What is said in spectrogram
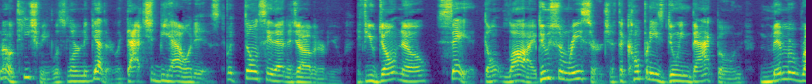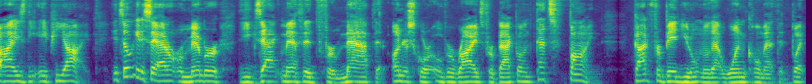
don't know, teach me. Let's learn together. Like that should be how it is. But don't say that in a job interview. If you don't know, say it. Don't lie. Do some research. If the company's doing Backbone, memorize the API. It's okay to say, I don't remember the exact method for map that underscore overrides for Backbone. That's fine. God forbid you don't know that one call method, but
